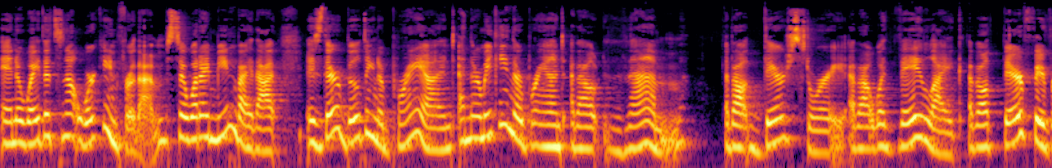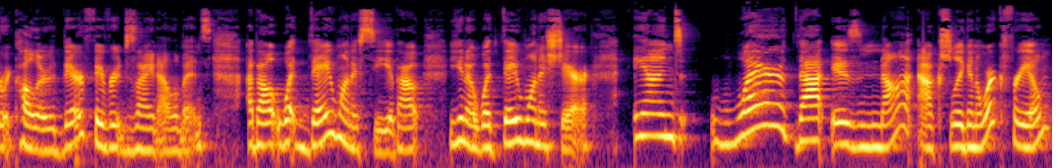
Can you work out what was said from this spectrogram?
in a way that's not working for them. So, what I mean by that is they're building a brand and they're making their brand about them about their story, about what they like, about their favorite color, their favorite design elements, about what they want to see, about, you know, what they want to share. And where that is not actually going to work for you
